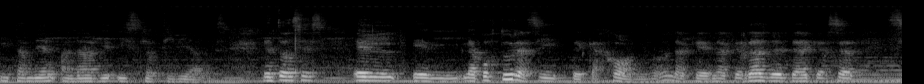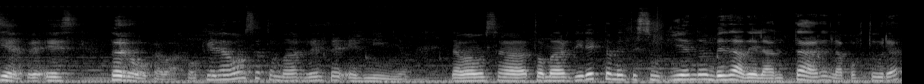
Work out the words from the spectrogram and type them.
y también alargue isquiotibiales. Entonces, la postura así de cajón, la, que, la que realmente hay que hacer siempre es perro boca abajo, que la vamos a tomar desde el niño. La vamos a tomar directamente subiendo, en vez de adelantar en la postura,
